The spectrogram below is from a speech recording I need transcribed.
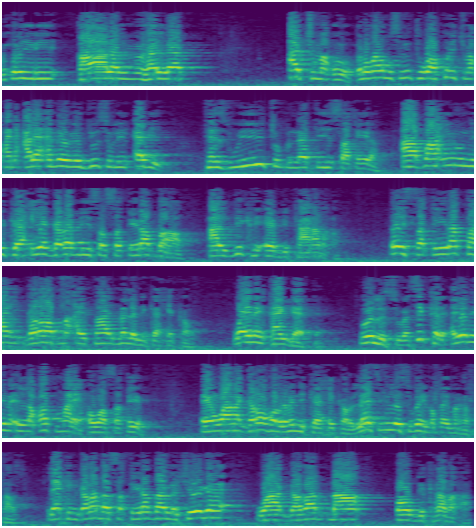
Wuxuu yidhi qaala almuhallab ajmacuu culamada muslimiintu waa ku ijmaceen calaa annahu yajuusu lilabi taswiiju bnatihi saqiira aabbaha inuu nikaaxiyo gabadhiisa saqiirada ah albikri ee bikaarada ah day saqiiro tahay garoodna ay tahay ma la nikaaxi karo waa inay qaangaartaa oo la suga si kale ayadiina ila cod ma leh oo waa saqiir waana garooboo lama nikaaxi karo laasim in la sugay noqday marka taas laakiin gabadha saqiirada la sheega waa gabadha oo bikrada ah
